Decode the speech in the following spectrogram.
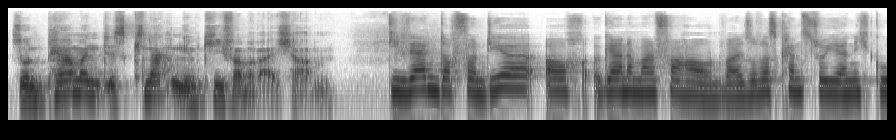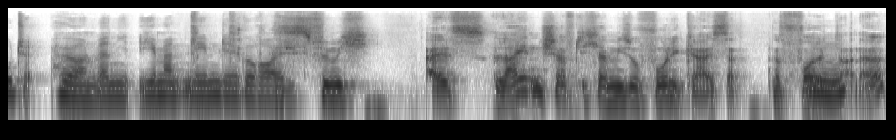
so ein permanentes Knacken im Kieferbereich haben. Die werden doch von dir auch gerne mal verhauen, weil sowas kannst du ja nicht gut hören, wenn jemand neben dir geräuscht. Das ist für mich als leidenschaftlicher Misophoniker ist das eine Folter, mhm. ne?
